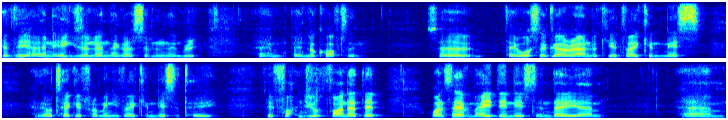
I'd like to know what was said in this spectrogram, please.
have their own eggs in and they've got to sit in them um, and look after them. So they also go around looking at vacant nests, and they'll take it from any vacant nest that they, they find. You'll find out that once they've made their nest and they um, um,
